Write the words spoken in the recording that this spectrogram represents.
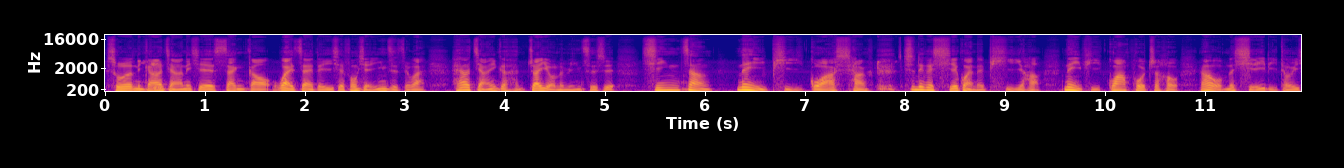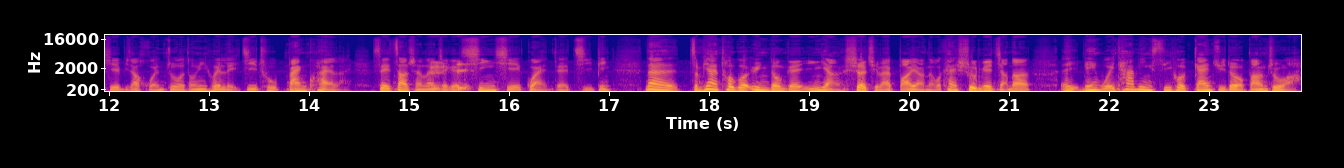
除了你刚刚讲的那些三高外在的一些风险因子之外，还要讲一个很专有的名词是心脏内皮刮伤，是那个血管的皮哈，内皮刮破之后，然后我们的血液里头一些比较浑浊的东西会累积出斑块来，所以造成了这个心血管的疾病。那怎么样透过运动跟营养摄取来保养呢？我看书里面讲到，哎，连维他命 C 或柑橘都有帮助啊。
